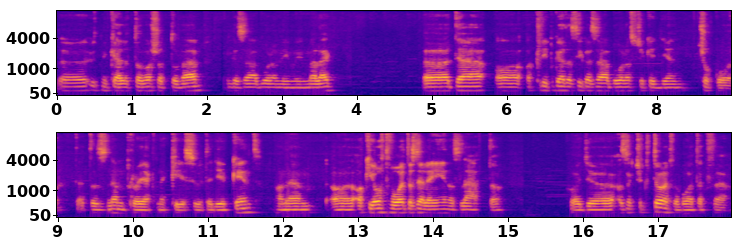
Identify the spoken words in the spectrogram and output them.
uh, ütni kellett a vasat tovább, igazából, ami még meleg. De a, a ClipGad az igazából az csak egy ilyen csokor, tehát az nem projektnek készült egyébként, hanem a, aki ott volt az elején, az látta, hogy azok csak töltve voltak fel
